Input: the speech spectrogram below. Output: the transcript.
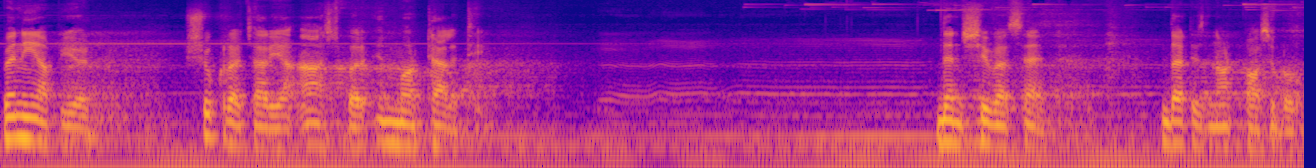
When he appeared, Shukracharya asked for immortality. Then Shiva said, that is not possible.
